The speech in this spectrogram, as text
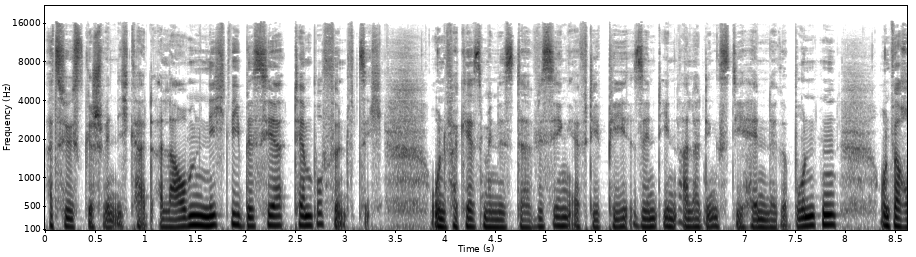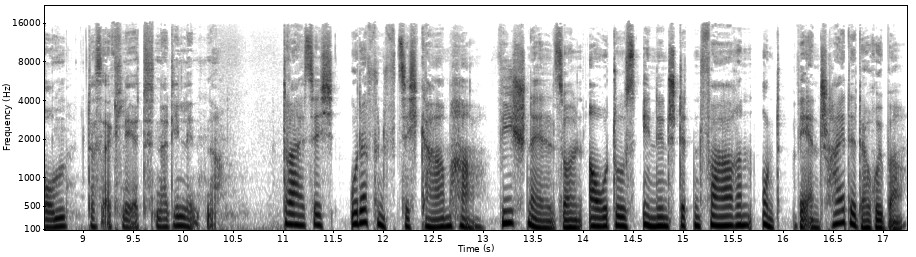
als Höchstgeschwindigkeit erlauben, nicht wie bisher Tempo 50. Und Verkehrsminister Wissing, FDP, sind ihnen allerdings die Hände gebunden. Und warum, das erklärt Nadine Lindner. 30 oder 50 kmh. Wie schnell sollen Autos in den Städten fahren und wer entscheidet darüber?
